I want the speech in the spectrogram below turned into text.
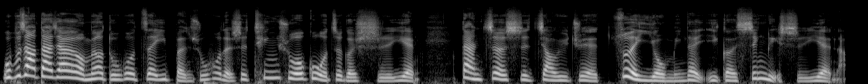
我不知道大家有没有读过这一本书，或者是听说过这个实验，但这是教育界最有名的一个心理实验啊。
